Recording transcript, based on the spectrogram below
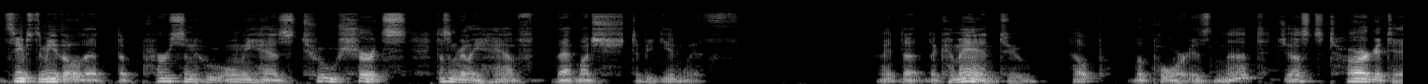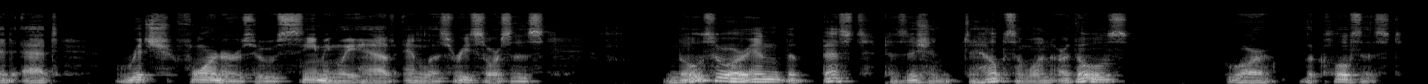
It seems to me, though, that the person who only has two shirts doesn't really have that much to begin with. Right? The, the command to help the poor is not just targeted at rich foreigners who seemingly have endless resources. Those who are in the best position to help someone are those who are the closest.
